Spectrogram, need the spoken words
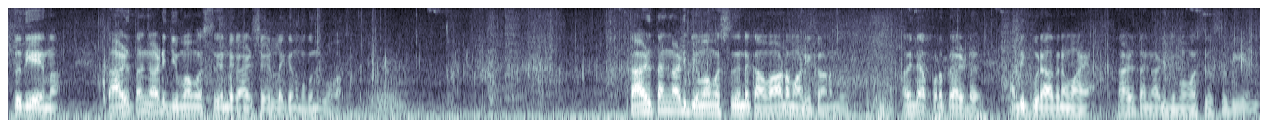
സ്ഥിതി ചെയ്യുന്ന താഴ്ത്തങ്ങാടി ജുമാ മസ്ജിദിന്റെ കാഴ്ചകളിലേക്ക് നമുക്കൊന്ന് പോകാം. താഴ്ത്തങ്ങാടി ജുമാ മസ്ജിദിന്റെ കവാടമാണ് ഈ കാണുന്നത്. അതിന്റെ അപ്പുറത്തായിട്ട് അതിപുരാതനമായ താഴ്ത്തങ്ങാടി ജുമാ മസ്ജിദ് സ്ഥിതി ചെയ്യുന്നു.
